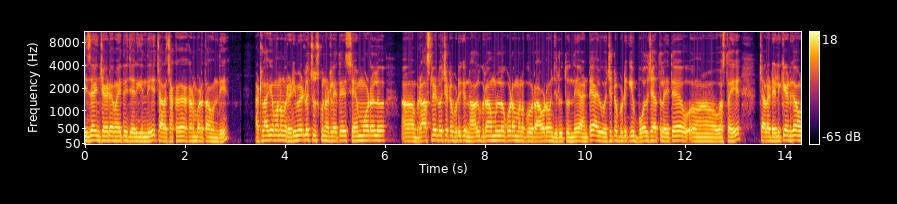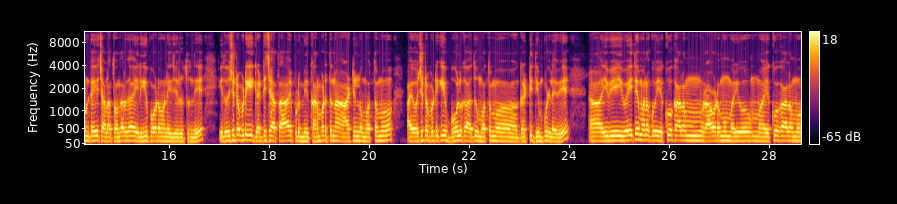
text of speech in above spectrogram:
డిజైన్ చేయడం అయితే జరిగింది. చాలా చక్కగా కనబడతా ఉంది. అట్లాగే మనం రెడీమేడ్లో చూసుకున్నట్లయితే సేమ్ మోడల్ బ్రాస్లెట్ వచ్చేటప్పటికి నాలుగు గ్రాముల్లో కూడా మనకు రావడం జరుగుతుంది. అంటే అవి వచ్చేటప్పటికి బోల్ చేతలు అయితే వస్తాయి. చాలా డెలికేట్గా ఉంటాయి. చాలా తొందరగా ఇరిగిపోవడం అనేది జరుగుతుంది. ఇది వచ్చేటప్పటికి గట్టి చేత. ఇప్పుడు మీరు కనపడుతున్న ఆటిన్లు మొత్తము అవి వచ్చేటప్పటికి బోల్ కాదు. మొత్తము గట్టి దింపుళ్ళు అవి ఇవి ఇవైతే మనకు ఎక్కువ కాలం రావడము మరియు ఎక్కువ కాలము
